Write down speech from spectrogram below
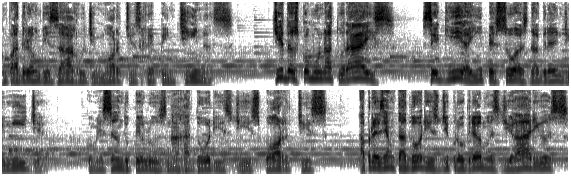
um padrão bizarro de mortes repentinas, tidas como naturais, seguia em pessoas da grande mídia, começando pelos narradores de esportes, apresentadores de programas diários,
